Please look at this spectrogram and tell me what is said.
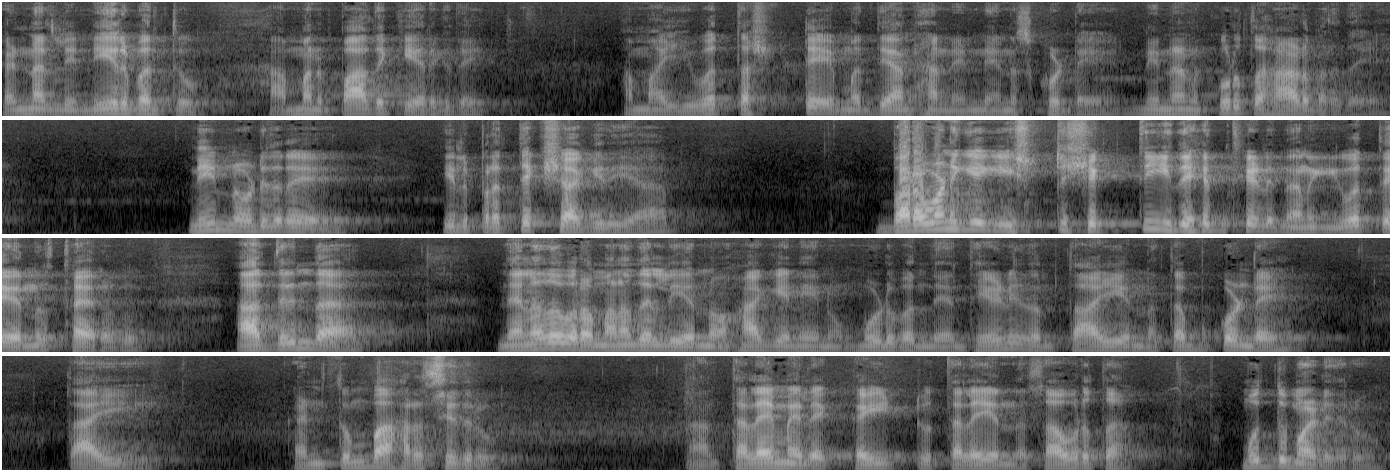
ಕಣ್ಣಲ್ಲಿ ನೀರು ಬಂತು, ಅಮ್ಮನ ಪಾದಕ್ಕೆ ಎರಗಿದೆ. ಅಮ್ಮ, ಇವತ್ತಷ್ಟೇ ಮಧ್ಯಾಹ್ನ ನಿನ್ನೆ ನೆನೆಸ್ಕೊಂಡೆ, ನಿನ್ನನ್ನು ಕುರಿತು ಹಾಡು ಬರದೆ. ನೀನು ನೋಡಿದರೆ ಇಲ್ಲಿ ಪ್ರತ್ಯಕ್ಷ ಆಗಿದೆಯಾ ಬರವಣಿಗೆಗೆ ಇಷ್ಟು ಶಕ್ತಿ ಇದೆ ಅಂಥೇಳಿ ನನಗೆ ಇವತ್ತೇ ಅನ್ನಿಸ್ತಾ ಇರೋದು. ಆದ್ದರಿಂದ ನೆನದವರ ಮನದಲ್ಲಿ ಅನ್ನೋ ಹಾಗೆ ನೀನು ಮೂಡು ಬಂದೆ ಅಂತ ಹೇಳಿ ನಮ್ಮ ತಾಯಿಯನ್ನು ತಬ್ಬಿಕೊಂಡೆ. ತಾಯಿ ಕಣ್ತುಂಬ ಹರಸಿದರು. ನಾನು ತಲೆ ಮೇಲೆ ಕೈ ಇಟ್ಟು ತಲೆಯನ್ನು ಸಾವೃತ ಮುದ್ದು ಮಾಡಿದರು.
